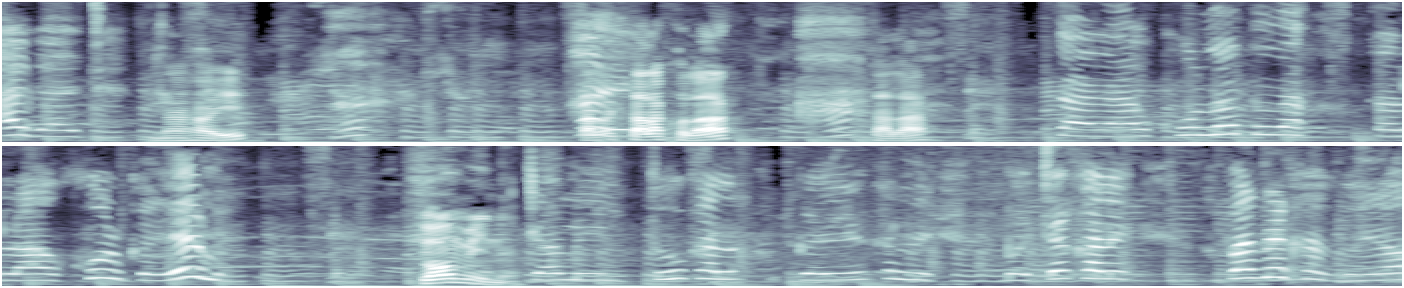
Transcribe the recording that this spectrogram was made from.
हाय गाइस ना हाय ताला ताला खोला ताला ताला खुला ताला ताला खुल गए ना चाउमीन चाउमीन तू खा गए खाले बच्चा खाले पापा खा गया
